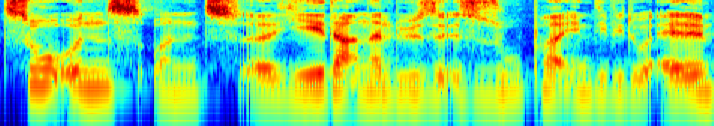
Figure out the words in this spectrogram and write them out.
zu uns. Und äh, jede Analyse ist super individuell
